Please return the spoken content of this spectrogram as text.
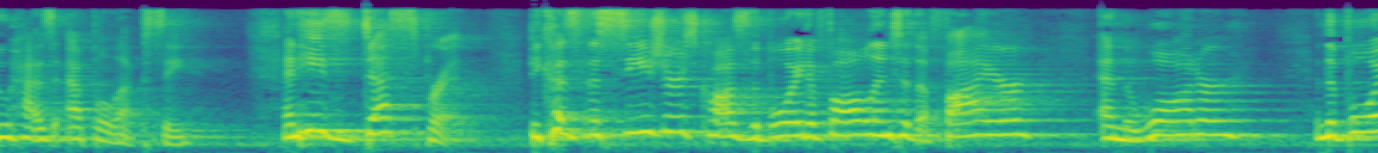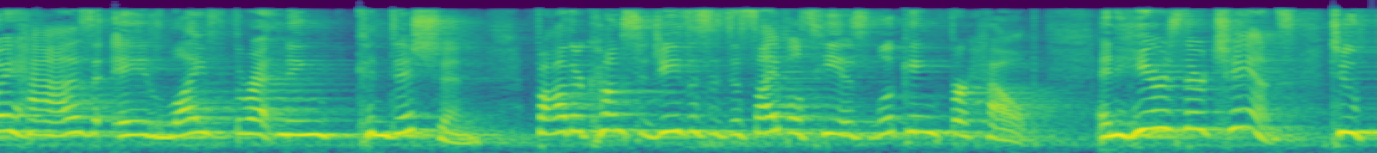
who has epilepsy. And he's desperate because the seizures cause the boy to fall into the fire and the water. And the boy has a life threatening condition. Father comes to Jesus' disciples. He is looking for help. And here's their chance to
